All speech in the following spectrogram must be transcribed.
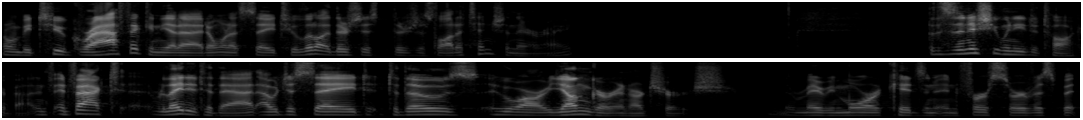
don't want to be too graphic, and yet I don't want to say too little. There's just, there's just a lot of tension there, right? But this is an issue we need to talk about. In, in fact, related to that, I would just say to, to those who are younger in our church, there may be more kids in, in first service, but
